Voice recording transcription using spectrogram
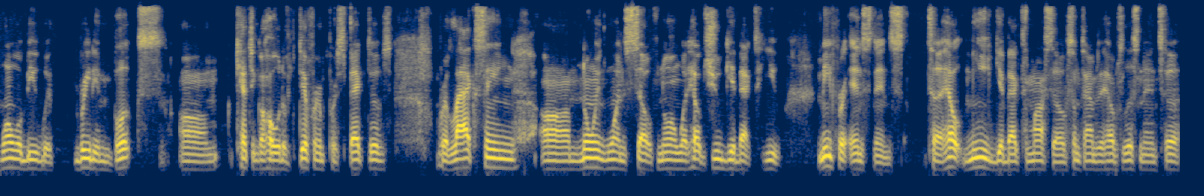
One will be with reading books, um, catching a hold of different perspectives, relaxing, um, knowing oneself, knowing what helps you get back to you. Me, for instance, to help me get back to myself, sometimes it helps listening to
